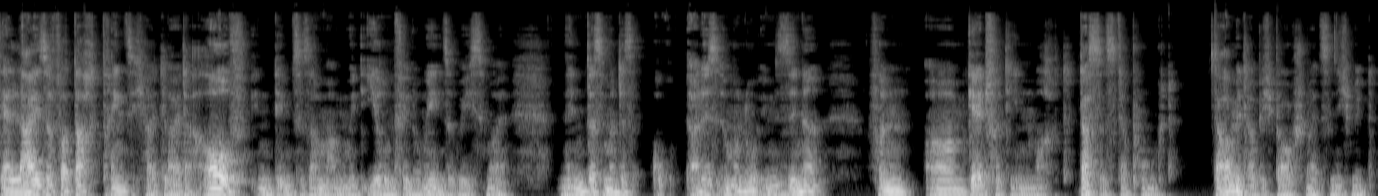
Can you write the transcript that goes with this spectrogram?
der leise Verdacht drängt sich halt leider auf in dem Zusammenhang mit ihrem Phänomen, so wie ich es mal nennt, dass man das auch alles immer nur im Sinne von ähm, Geld verdienen macht. Das ist der Punkt. Damit habe ich Bauchschmerzen, nicht mit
